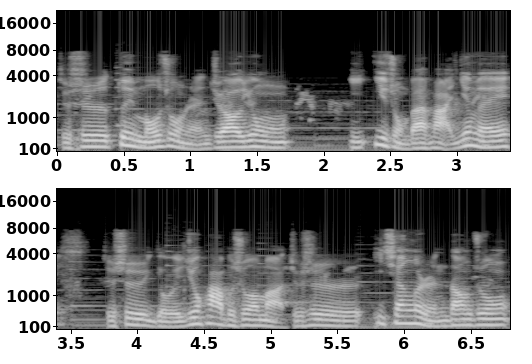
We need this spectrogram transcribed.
就是对某种人就要用一一种办法，因为就是有一句话不说嘛，就是一千个人当中，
